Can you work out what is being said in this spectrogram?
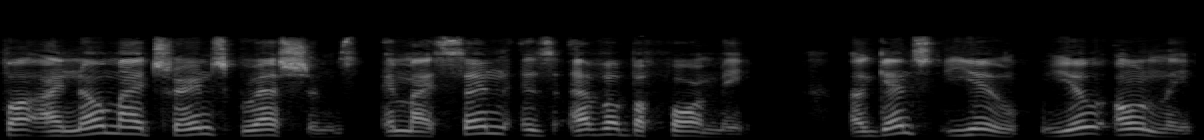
For I know my transgressions, and my sin is ever before me. Against you, you only,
